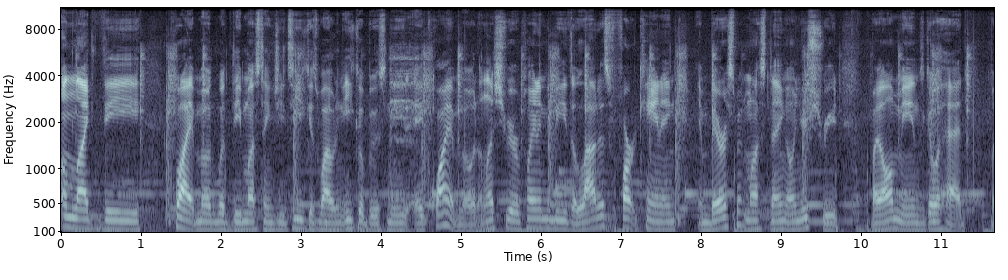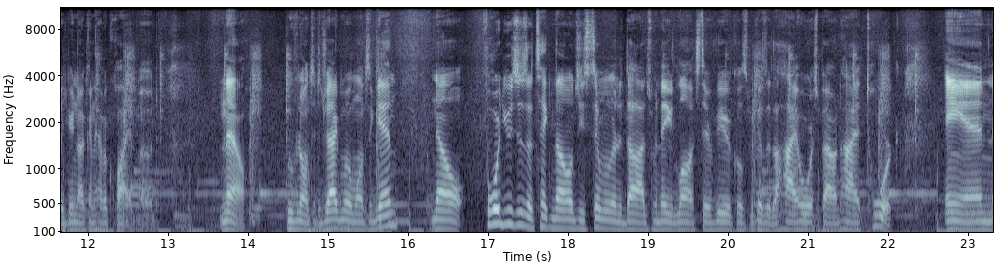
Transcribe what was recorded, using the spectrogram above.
unlike the quiet mode with the Mustang GT, because why would an EcoBoost need a quiet mode unless you're planning to be the loudest fart canning embarrassment Mustang on your street, by all means go ahead, but you're not going to have a quiet mode. Now, moving on to the drag mode once again. Now, Ford uses a technology similar to Dodge when they launch their vehicles because of the high horsepower and high torque. And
